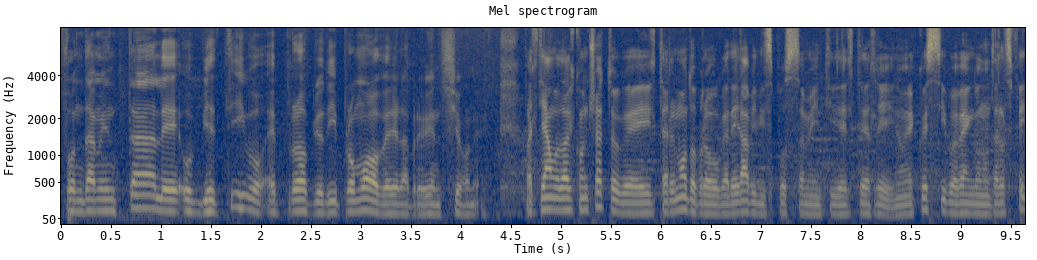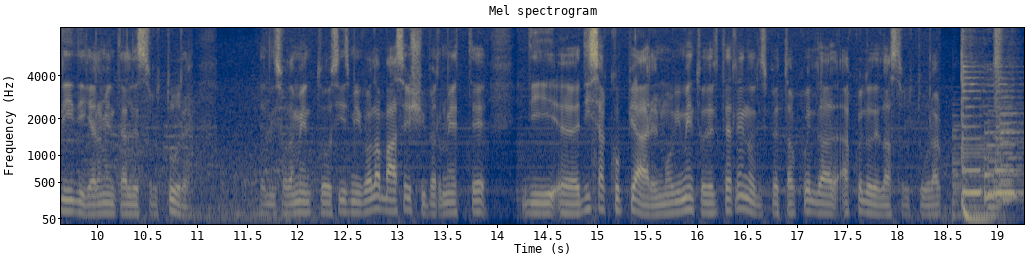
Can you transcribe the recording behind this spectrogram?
fondamentale obiettivo è proprio di promuovere la prevenzione. Partiamo dal concetto che il terremoto provoca dei rapidi spostamenti del terreno e questi poi vengono trasferiti chiaramente alle strutture. L'isolamento sismico alla base ci permette di eh, disaccoppiare il movimento del terreno rispetto a, quella, a quello della struttura.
